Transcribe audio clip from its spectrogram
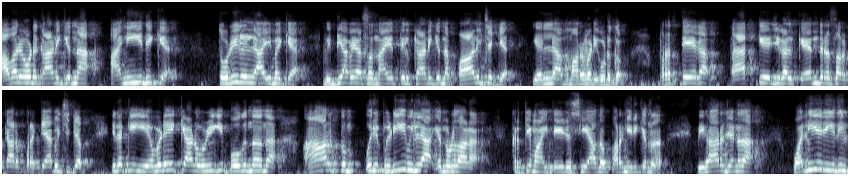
അവരോട് കാണിക്കുന്ന അനീതിക്ക് തൊഴിലില്ലായ്മയ്ക്ക് വിദ്യാഭ്യാസ നയത്തിൽ കാണിക്കുന്ന പാളിച്ചയ്ക്ക് എല്ലാം മറുപടി കൊടുക്കും. പ്രത്യേക പാക്കേജുകൾ കേന്ദ്ര സർക്കാർ പ്രഖ്യാപിച്ചിട്ടും ഇതൊക്കെ എവിടേക്കാണ് ഒഴുകി പോകുന്നതെന്ന് ആർക്കും ഒരു പിടിയുമില്ല എന്നുള്ളതാണ് കൃത്യമായി തേജസ്വി യാദവ് പറഞ്ഞിരിക്കുന്നത്. ബീഹാർ ജനത വലിയ രീതിയിൽ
